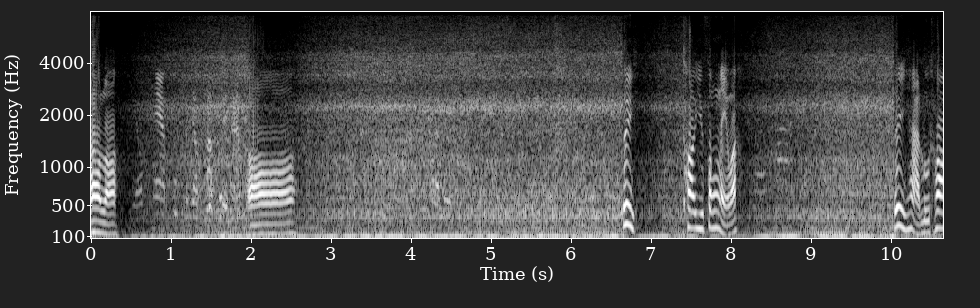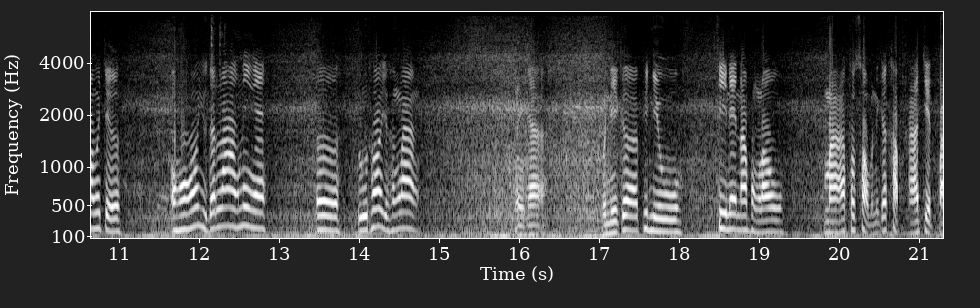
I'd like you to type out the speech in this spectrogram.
อ้าวเหรอเลี้ยวแคบปุ๊บมันจะพับเลยนะอ๋อเฮ้ยท่ออยู่ฝั่งไหนวะเฮ้ยหารูท่อไม่เจออ๋ออยู่ด้านล่างนี่ไง เออรูท่ออยู่ข้างล่างนี่ฮะวันนี้ก็พี่นิวที่แนะนำของเรามาทดสอบวันนี้ก็ขับ R7 ไป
